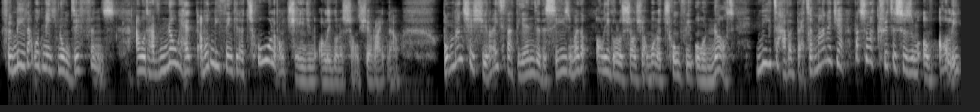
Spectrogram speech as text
for me, that would make no difference. I would have no head, I wouldn't be thinking at all about changing Ole Gunnar Solskjaer right now. But Manchester United at the end of the season, whether Ole Gunnar Solskjaer won a trophy or not, need to have a better manager. That's not a criticism of Ole,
